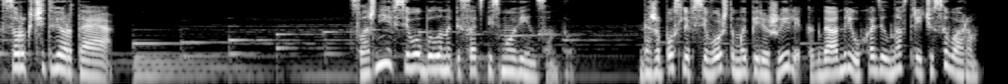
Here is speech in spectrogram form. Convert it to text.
44. Сложнее всего было написать письмо Винсенту. Даже после всего, что мы пережили, когда Андрей уходил на встречу с Иваром,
